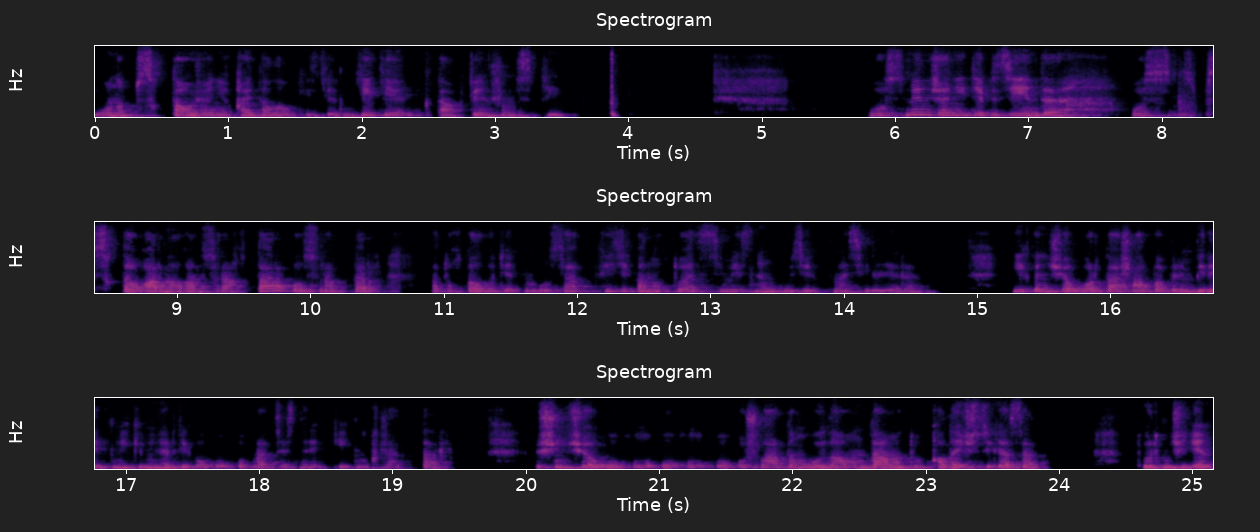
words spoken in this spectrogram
оны пысықтау және қайталау кездерінде де кітаппен жұмыс істейді. Осымен және де бізде енді осы пысықтауға арналған сұрақтар. Бұл сұрақтарға тоқталып өтетін болсақ физиканы оқыту әдістемесінің өзекті мәселелері. Екінші орта жалпы білім беретін мекемелердегі оқу процесін реттейтін құжаттар. Үшінші оқу, оқу, оқушылардың ойлауын дамыту қалай жүзеге асады? Төртіншіден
